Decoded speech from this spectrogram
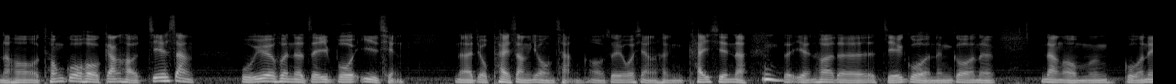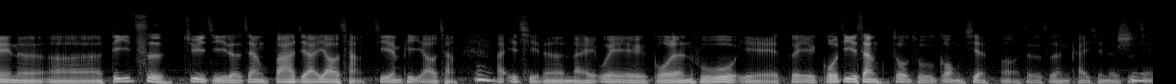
然后通过后刚好接上五月份的这一波疫情，那就派上用场哦。所以我想很开心呐，这研发的结果能够呢。让我们国内呢，呃，第一次聚集了这样八家药厂，GMP 药厂，嗯，啊，一起呢来为国人服务，也对国际上做出贡献，哦，这个是很开心的事情。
